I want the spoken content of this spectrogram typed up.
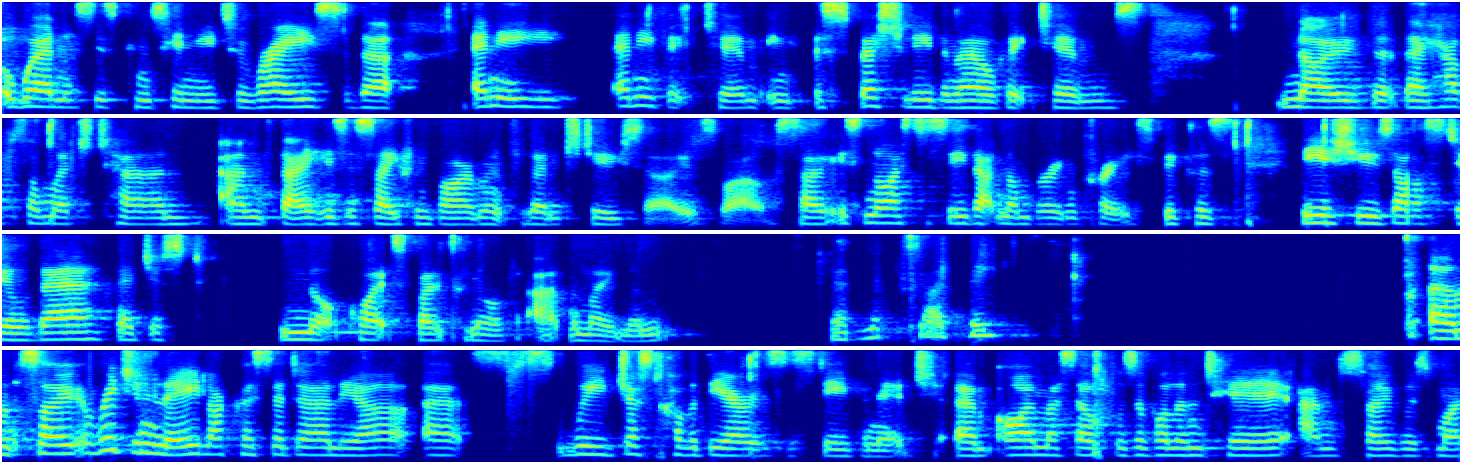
awareness is continued to raise so that any any victim, especially the male victims, know that they have somewhere to turn and that is a safe environment for them to do so as well. So it's nice to see that number increase because the issues are still there. They're just not quite spoken of at the moment. next slide, please. Um, so originally, like I said earlier, uh, we just covered the areas of Stevenage. Um, I myself was a volunteer and so was my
